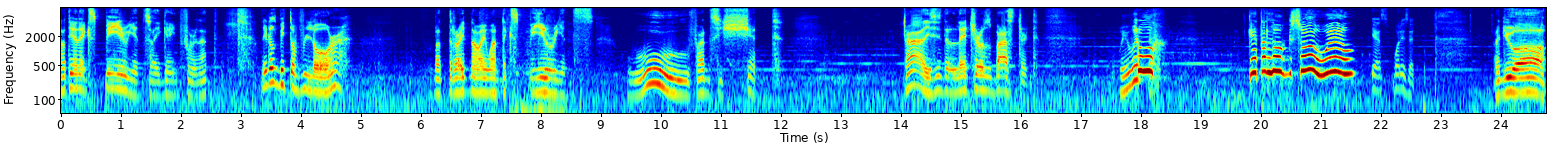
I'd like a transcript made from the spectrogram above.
Not even experience I gained for that. Little bit of lore. But right now I want experience. Ooh, fancy shit. Ah, this is the lecherous bastard. We will get along so well. Yes, what is it? And you are.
